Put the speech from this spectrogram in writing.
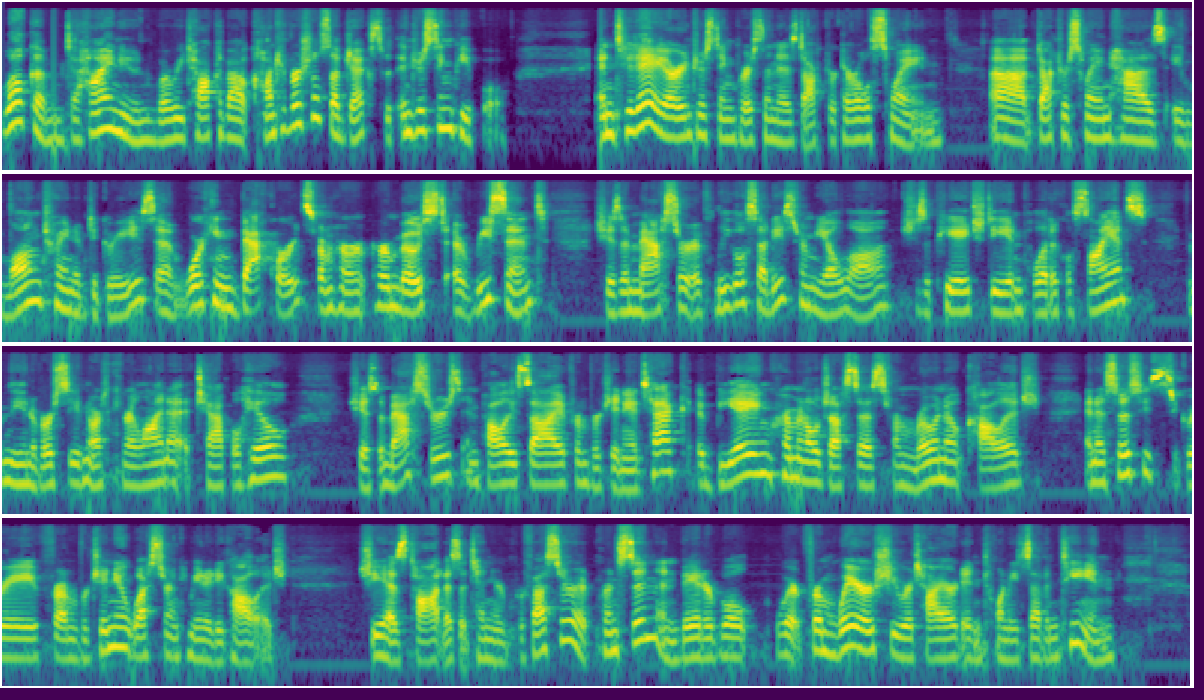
Welcome to High Noon, where we talk about controversial subjects with interesting people. And today, our interesting person is Dr. Carol Swain. Uh, Dr. Swain has a long train of degrees, uh, working backwards from her, her most uh, recent. She has a Master of Legal Studies from Yale Law. She's a PhD in Political Science from the University of North Carolina at Chapel Hill. She has a master's in poli sci from Virginia Tech, a BA in criminal justice from Roanoke College, an associate's degree from Virginia Western Community College. She has taught as a tenured professor at Princeton and Vanderbilt, where, from where she retired in 2017.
